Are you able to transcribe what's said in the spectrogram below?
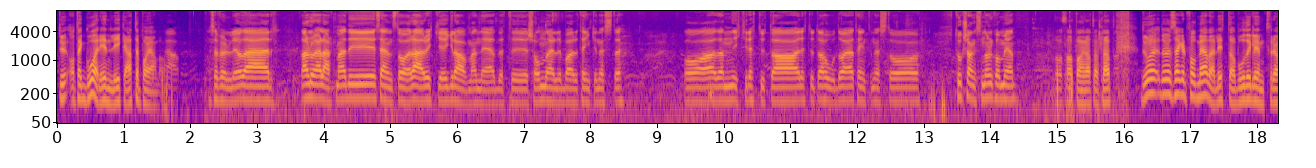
du, at det går inn like etterpå igjen. da. Ja, selvfølgelig. Og det er, det er noe jeg har lært meg de seneste åra, er å ikke grave meg ned etter sånn, og heller bare tenke neste. Og den gikk rett ut av, rett ut av hodet, og jeg tenkte neste og tok sjansen når den kom igjen. Da satt han rett og slett. Du, du har sikkert fått med deg litt av Bodø-Glimt fra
